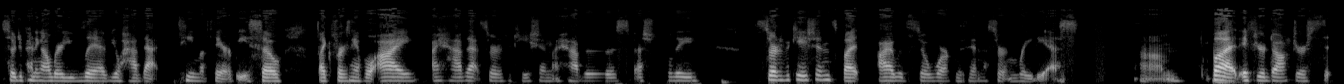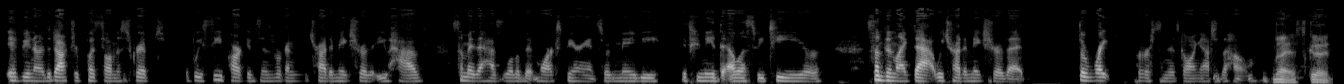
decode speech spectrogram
So depending on where you live, you'll have that team of therapy. So like for example, I I have that certification. I have those specialty certifications, but I would still work within a certain radius. Um, but if your doctor, if you know the doctor puts on the script, if we see Parkinson's, we're going to try to make sure that you have somebody that has a little bit more experience or maybe if you need the LSVT or something like that, we try to make sure that the right person is going out to the home. Right, that's good.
